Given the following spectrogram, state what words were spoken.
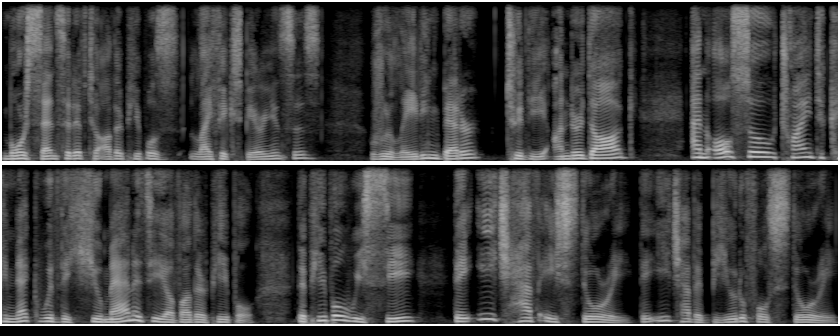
more sensitive to other people's life experiences, relating better to the underdog, and also trying to connect with the humanity of other people. The people we see, they each have a story, they each have a beautiful story.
